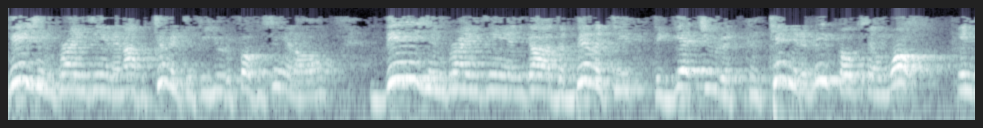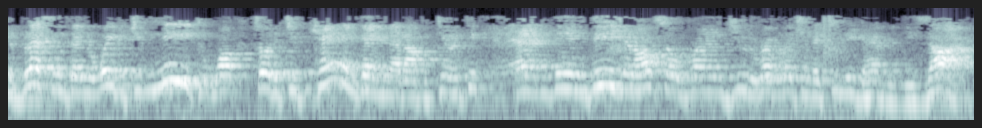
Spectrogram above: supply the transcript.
Vision brings in an opportunity for you to focus in on. Vision brings in God's ability to get you to continue to be focused and walk in the blessings and the way that you need to walk so that you can gain that opportunity. And then vision also brings you the revelation that you need to have the desire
